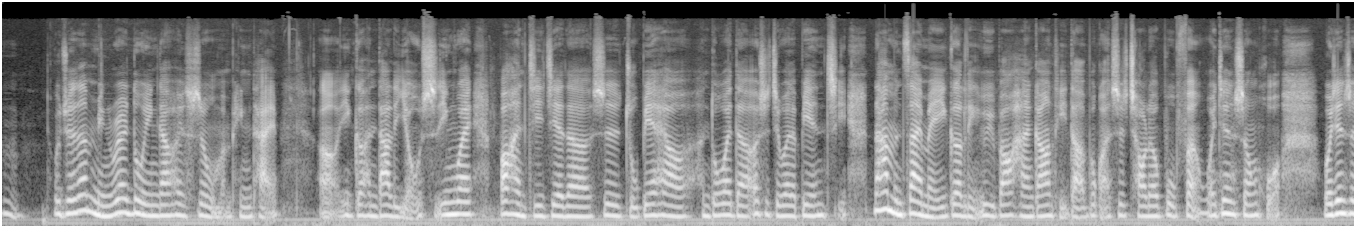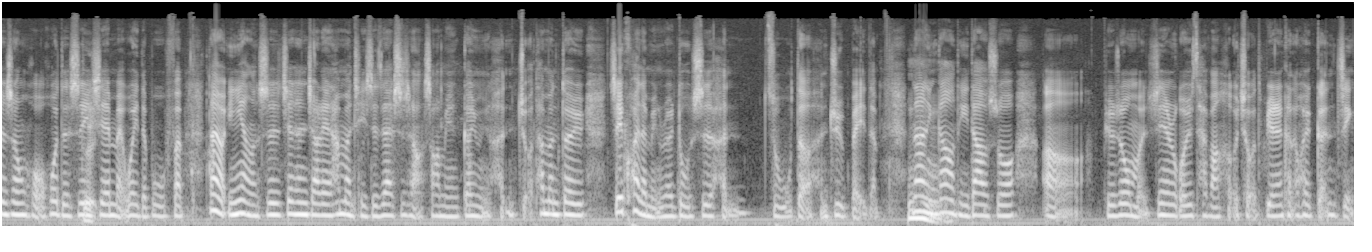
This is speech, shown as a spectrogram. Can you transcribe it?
嗯，我觉得敏锐度应该会是我们平台。呃，一个很大的优势，因为包含集结的是主编，还有很多位的二十几位的编辑。那他们在每一个领域，包含刚刚提到，不管是潮流部分、维健生活、维健身生活，或者是一些美味的部分，那有营养师、健身教练，他们其实在市场上面耕耘很久，他们对于这一块的敏锐度是很足的、很具备的。那您刚刚提到说，呃，比如说我们今天如果去采访何球，别人可能会跟进。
